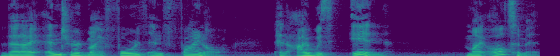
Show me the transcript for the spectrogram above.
that I entered my fourth and final, and I was in my ultimate.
